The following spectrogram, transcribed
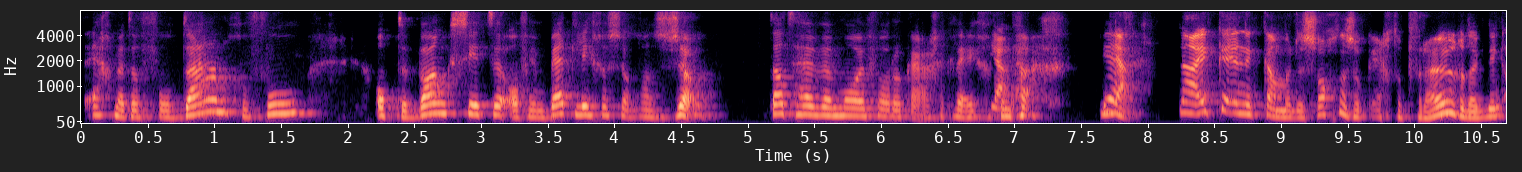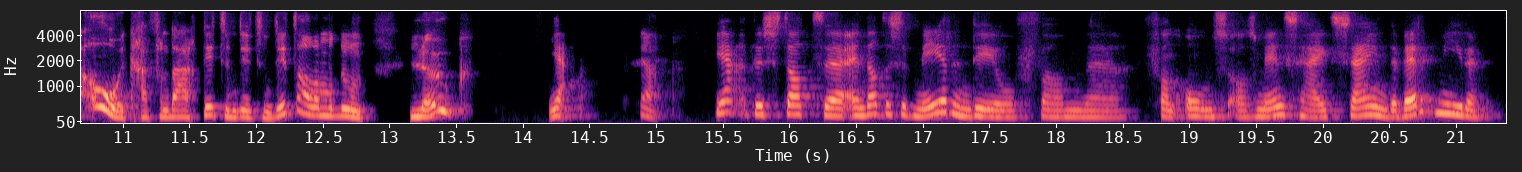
echt met een voldaan gevoel op de bank zitten of in bed liggen. Zo van zo, dat hebben we mooi voor elkaar gekregen Ja. vandaag. Ja, nou, ik, en ik kan me 's ochtends ook echt op verheugen. Dat ik denk, oh, ik ga vandaag dit en dit en dit allemaal doen. Leuk. Ja. Ja. Ja, dus dat, eh, en dat is het merendeel van, eh, van ons als mensheid, zijn de werkmieren.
